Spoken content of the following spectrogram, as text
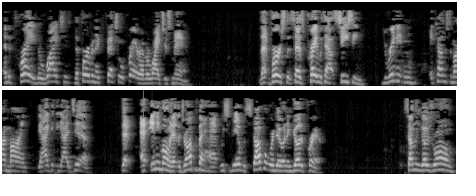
and to pray the righteous, the fervent effectual prayer of a righteous man? That verse that says pray without ceasing, you read it and it comes to my mind, I get the idea that at any moment, at the drop of a hat, we should be able to stop what we're doing and go to prayer something goes wrong,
